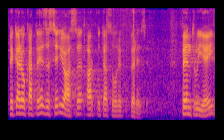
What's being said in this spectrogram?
pe care o cateză serioasă ar putea să o recupereze. Pentru ei,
